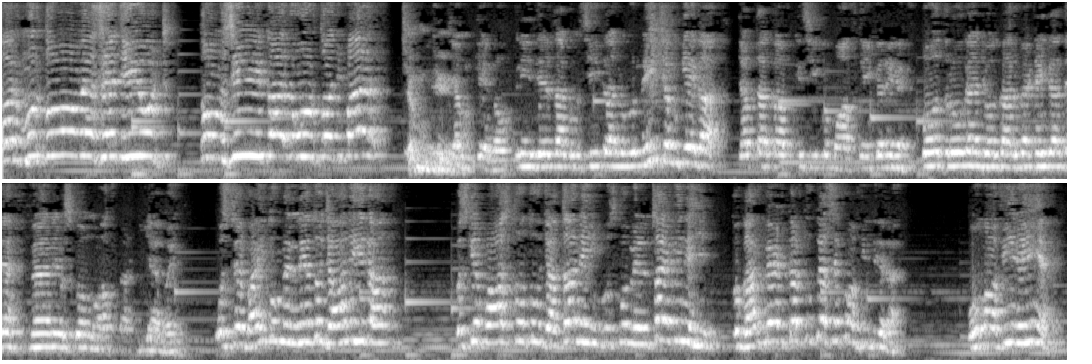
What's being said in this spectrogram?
और मुर्दों में से जी उठ। तो मसीह का नूर तुझ पर चमकेगा। चमकेगा। उतनी देर तक मसीह का नूर नहीं चमकेगा। जब तक आप किसी को माफ़ नहीं करेंगे। बहुत लोग हैं जो घर बैठे कहते हैं। मैंने उसको माफ़ कर दिया है भाई। उससे भाई तू मिलने तो जा नहीं रहा। उसके पास तो तू जाता नहीं। उसको मिलता भी नहीं। तो घर बैठकर तू कैसे माफ़ी दे रहा है? वो माफ़ी नहीं है।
